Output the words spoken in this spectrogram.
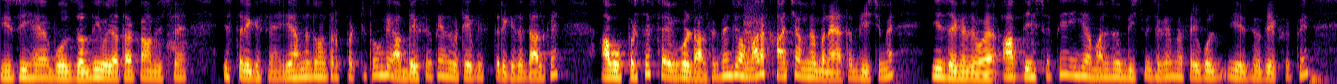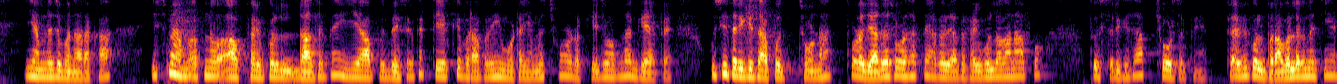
इजी है, बहुत जल्दी हो जाता है काम इससे, इस तरीके से। ये हमने दोनों तरफ़ पट्टी ठोक ली, आप देख सकते हैं इसमें टेप इस तरीके से डाल के आप ऊपर से फेविकोल डाल सकते हैं। जो हमारा खाँचा हमने बनाया था बीच में, ये जगह जो है, आप देख सकते हैं, ये हमारे जो बीच में जगह में फेविकोल ये जो देख सकते हैं, ये हमने जो बना रखा इसमें हम अपना आप फेविकोल डाल सकते हैं। ये आप देख सकते हैं टेप के बराबर ही मोटाई हमने छोड़ रखी है, जो अपना गैप है। उसी तरीके से आपको छोड़ना, थोड़ा ज़्यादा छोड़ सकते हैं, अगर ज़्यादा फेविकोल लगाना आपको तो इस तरीके से आप छोड़ सकते हैं। फेविकोल बराबर लगना चाहिए।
